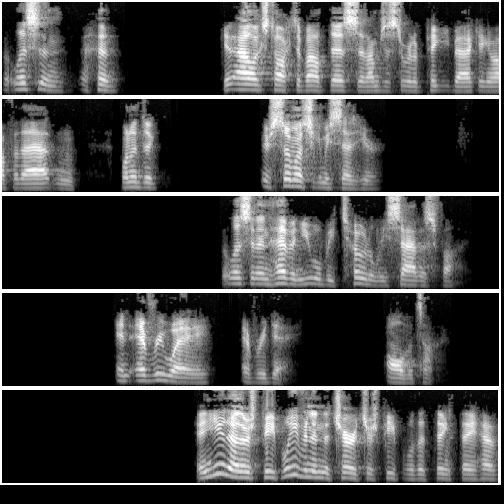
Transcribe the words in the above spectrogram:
But listen, get Alex talked about this, and I'm just sort of piggybacking off of that and wanted to there's so much that can be said here. But listen, in heaven, you will be totally satisfied in every way, every day, all the time. And you know, there's people, even in the church, there's people that think they have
